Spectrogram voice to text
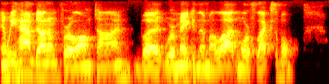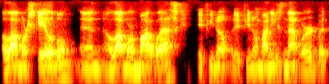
And we have done them for a long time, but we're making them a lot more flexible, a lot more scalable, and a lot more model-esque, if you don't if you don't mind using that word. But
